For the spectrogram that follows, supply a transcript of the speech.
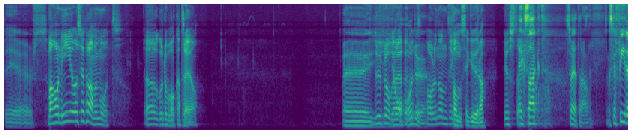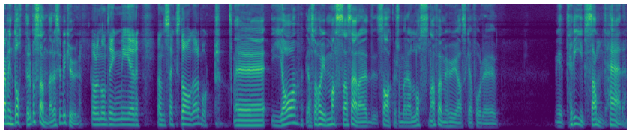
Bears... Vad har ni att se fram emot? Jag går tillbaka till det ja. Eh, Du frågade ja, förut. du. Har du någonting? Tom Segura. Just det. Exakt. Så heter han. Jag ska fira min dotter på söndag, det ska bli kul. Har du någonting mer än sex dagar bort? Eh, ja, jag har ju massa så här, eh, saker som börjar lossna för mig hur jag ska få det mer trivsamt här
